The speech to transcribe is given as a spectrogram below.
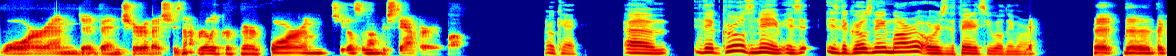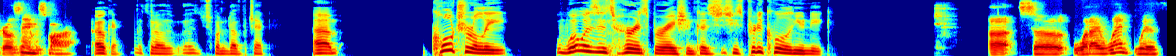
war and adventure that she's not really prepared for, and she doesn't understand very well. Okay. Um, the girl's name is is the girl's name Mara or is the fantasy world name Mara? The the, the girl's name is Mara. Okay, that's what I, was, I just wanted to double check. Um, culturally, what was her inspiration? Because she's pretty cool and unique. Uh, so what I went with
